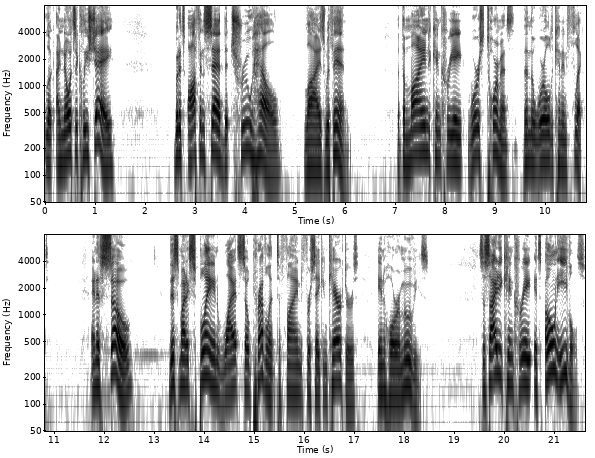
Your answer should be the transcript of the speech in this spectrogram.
Look, I know it's a cliche, but it's often said that true hell lies within that the mind can create worse torments than the world can inflict? And if so, this might explain why it's so prevalent to find forsaken characters in horror movies. Society can create its own evils,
